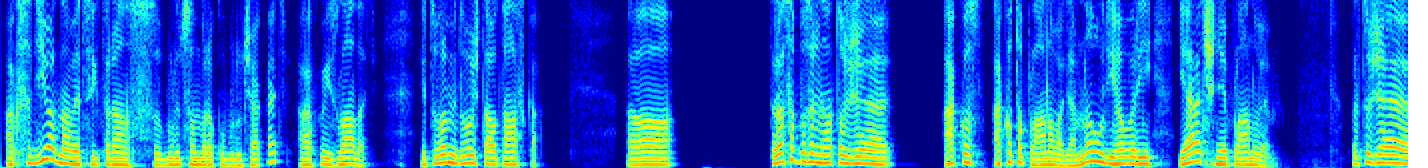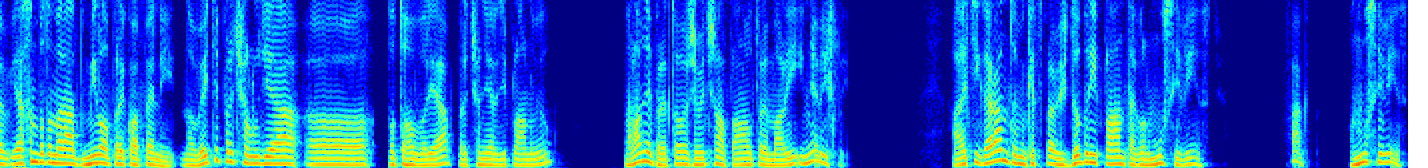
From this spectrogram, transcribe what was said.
Ako sa dívať na veci, ktoré nás v budúcom roku budú čakať a ako ich zvládať. Je to veľmi dôležitá otázka. Uh, teraz sa pozrieť na to, že ako, ako to plánovať. A mnoho ľudí hovorí, ja radšej neplánujem. Pretože ja som potom rád milo prekvapený. No viete, prečo ľudia uh, toto hovoria? Prečo neradi plánujú? No hlavne preto, že väčšina plánov, ktoré mali, im nevyšli. Ale ti garantujem, keď spravíš dobrý plán, tak on musí výjsť. Fakt. On musí výjsť.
